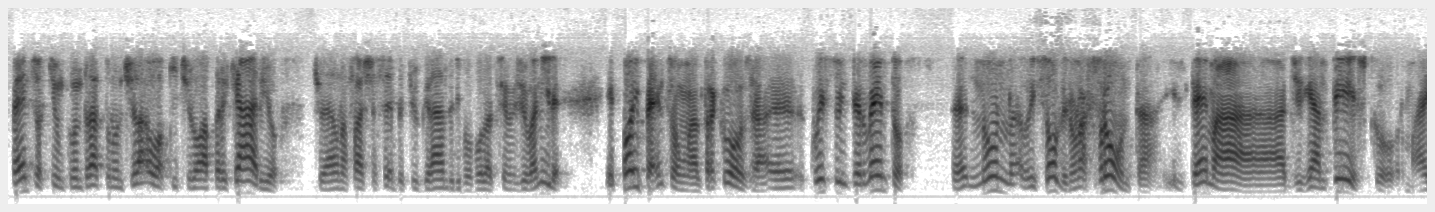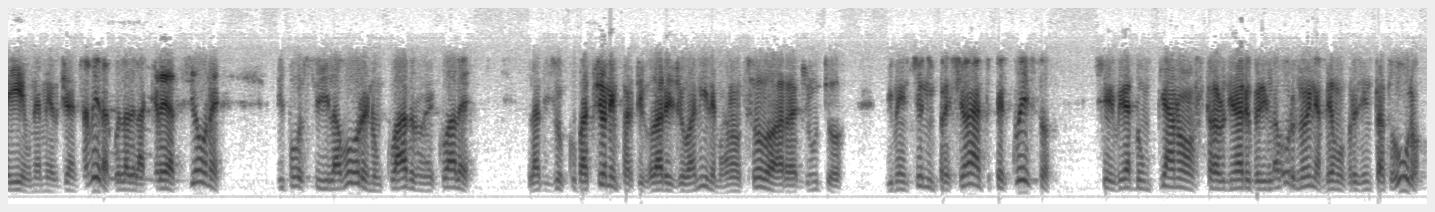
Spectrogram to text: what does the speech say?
penso a chi un contratto non ce l'ha o a chi ce lo ha precario, cioè a una fascia sempre più grande di popolazione giovanile. E poi penso a un'altra cosa, eh, questo intervento eh, non risolve, non affronta il tema gigantesco, ormai è un'emergenza vera, quella della creazione di posti di lavoro in un quadro nel quale la disoccupazione, in particolare giovanile, ma non solo, ha raggiunto dimensioni impressionanti. Per questo servirebbe un piano straordinario per il lavoro, noi ne abbiamo presentato uno,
